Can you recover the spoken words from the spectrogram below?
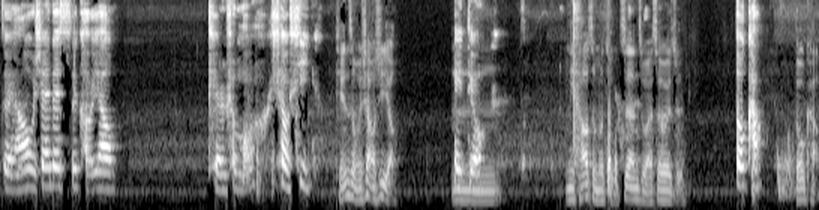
对，然后我现在在思考要填什么校系。填什么校系哦？哎丢。你考什么组？自然组还是社会组？都考。都考。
